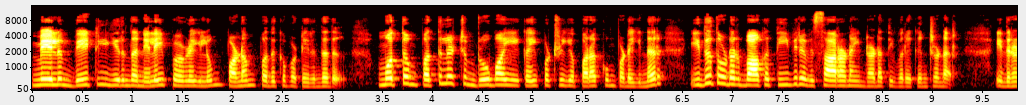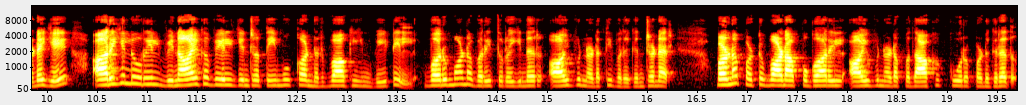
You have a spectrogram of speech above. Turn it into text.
மேலும் வீட்டில் இருந்த நிலைப்பேழையிலும் பணம் பதுக்கப்பட்டிருந்தது. மொத்தம் பத்து லட்சம் ரூபாயை கைப்பற்றிய பறக்கும் படையினர் இது தொடர்பாக தீவிர விசாரணை நடத்தி வருகின்றனர். இதனிடையே அரியலூரில் விநாயகவேல் என்ற திமுக நிர்வாகியின் வீட்டில் வருமான வரித்துறையினர் ஆய்வு நடத்தி வருகின்றனர். பணப்பட்டுவாடா புகாரில் ஆய்வு நடப்பதாக கூறப்படுகிறது.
